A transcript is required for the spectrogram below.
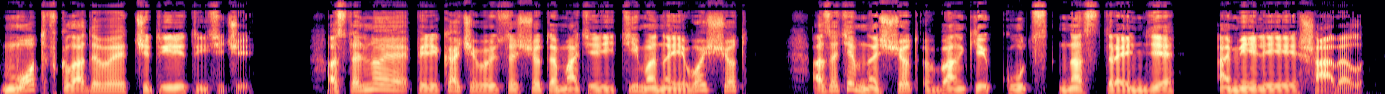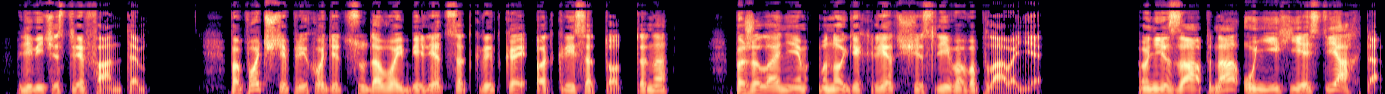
Мот вкладывает четыре тысячи. Остальное перекачивают со счета матери Тима на его счет, а затем на счет в банке Куц на Стренде Амелии Шавел в девичестве Фантем. По почте приходит судовой билет с открыткой от Криса Тоттена, пожеланием многих лет счастливого плавания. Внезапно у них есть яхта.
